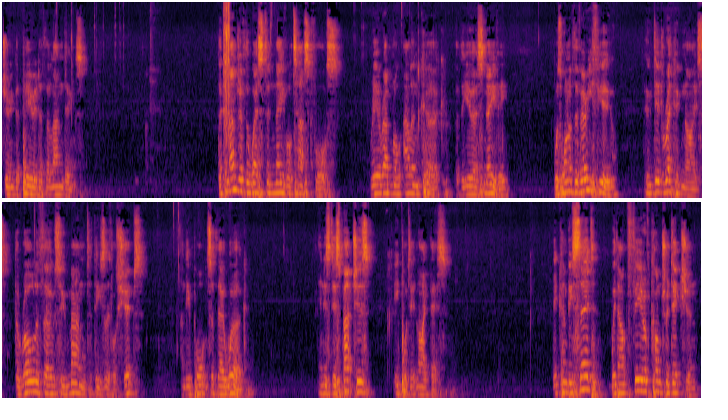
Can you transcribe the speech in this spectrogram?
during the period of the landings. The commander of the Western Naval Task Force, Rear Admiral Alan Kirk of the US Navy, was one of the very few who did recognise the role of those who manned these little ships and the importance of their work. In his dispatches, he put it like this It can be said without fear of contradiction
